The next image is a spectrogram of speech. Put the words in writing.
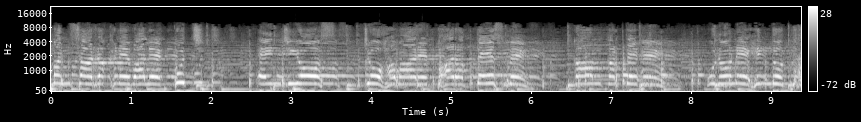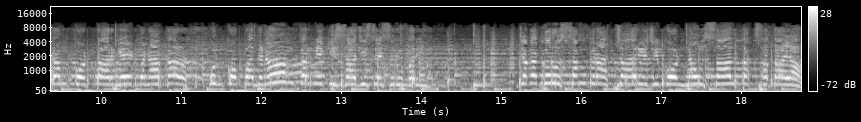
मनसा रखने वाले कुछ एनजीओ जो हमारे भारत देश में काम करते हैं, उन्होंने हिंदू धर्म को टारगेट बनाकर उनको बदनाम करने की साजिशें शुरू करी। जगत गुरु शंकराचार्य जी को नौ साल तक सताया।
